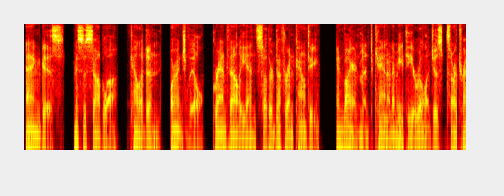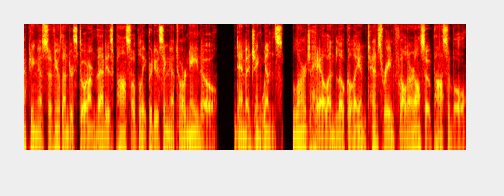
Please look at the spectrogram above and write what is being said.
Angus, Mississauga, Caledon, Orangeville, Grand Valley and Southern Dufferin County. Environment Canada meteorologists are tracking a severe thunderstorm that is possibly producing a tornado. Damaging winds, large hail and locally intense rainfall are also possible.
